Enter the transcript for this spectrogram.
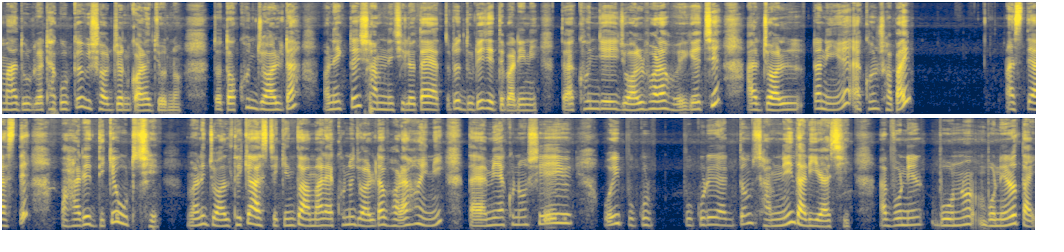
মা দুর্গা ঠাকুরকে বিসর্জন করার জন্য। তো তখন জলটা অনেকটাই সামনে ছিল, তাই এতটা দূরে যেতে পারিনি। তো এখন যে এই জল ভরা হয়ে গেছে, আর জলটা নিয়ে এখন সবাই আস্তে আস্তে পাহাড়ের দিকে উঠছে। মানে জল থেকে আসছে, কিন্তু আমার এখনও জলটা ভরা হয়নি। তাই আমি এখনও সেই ওই পুকুর, পুকুরের একদম সামনেই দাঁড়িয়ে আছি। আর বোনের বোনও বোনেরও তাই।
